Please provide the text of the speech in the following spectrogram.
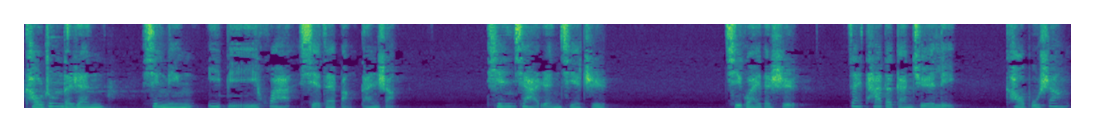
考中的人姓名一笔一画写在榜单上，天下人皆知。奇怪的是，在他的感觉里，考不上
